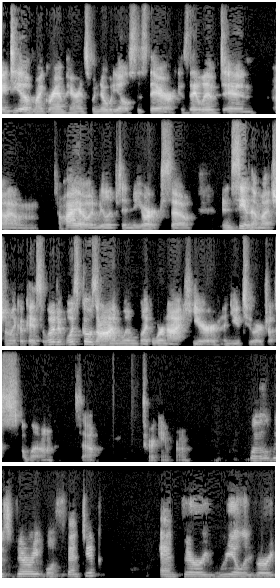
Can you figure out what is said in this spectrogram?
idea of my grandparents when nobody else is there because they lived in um, Ohio and we lived in New York, so I didn't see him that much. I'm like, okay, so what what goes on when like we're not here and you two are just alone? So that's where it came from. Well, it was very authentic and very real and very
